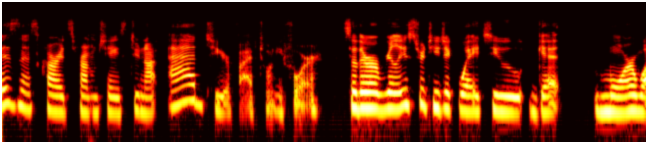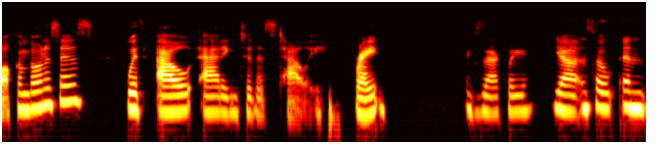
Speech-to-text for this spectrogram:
business cards from Chase do not add to your 524. So they're a really strategic way to get more welcome bonuses without adding to this tally, right? Exactly. Yeah. And so, and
